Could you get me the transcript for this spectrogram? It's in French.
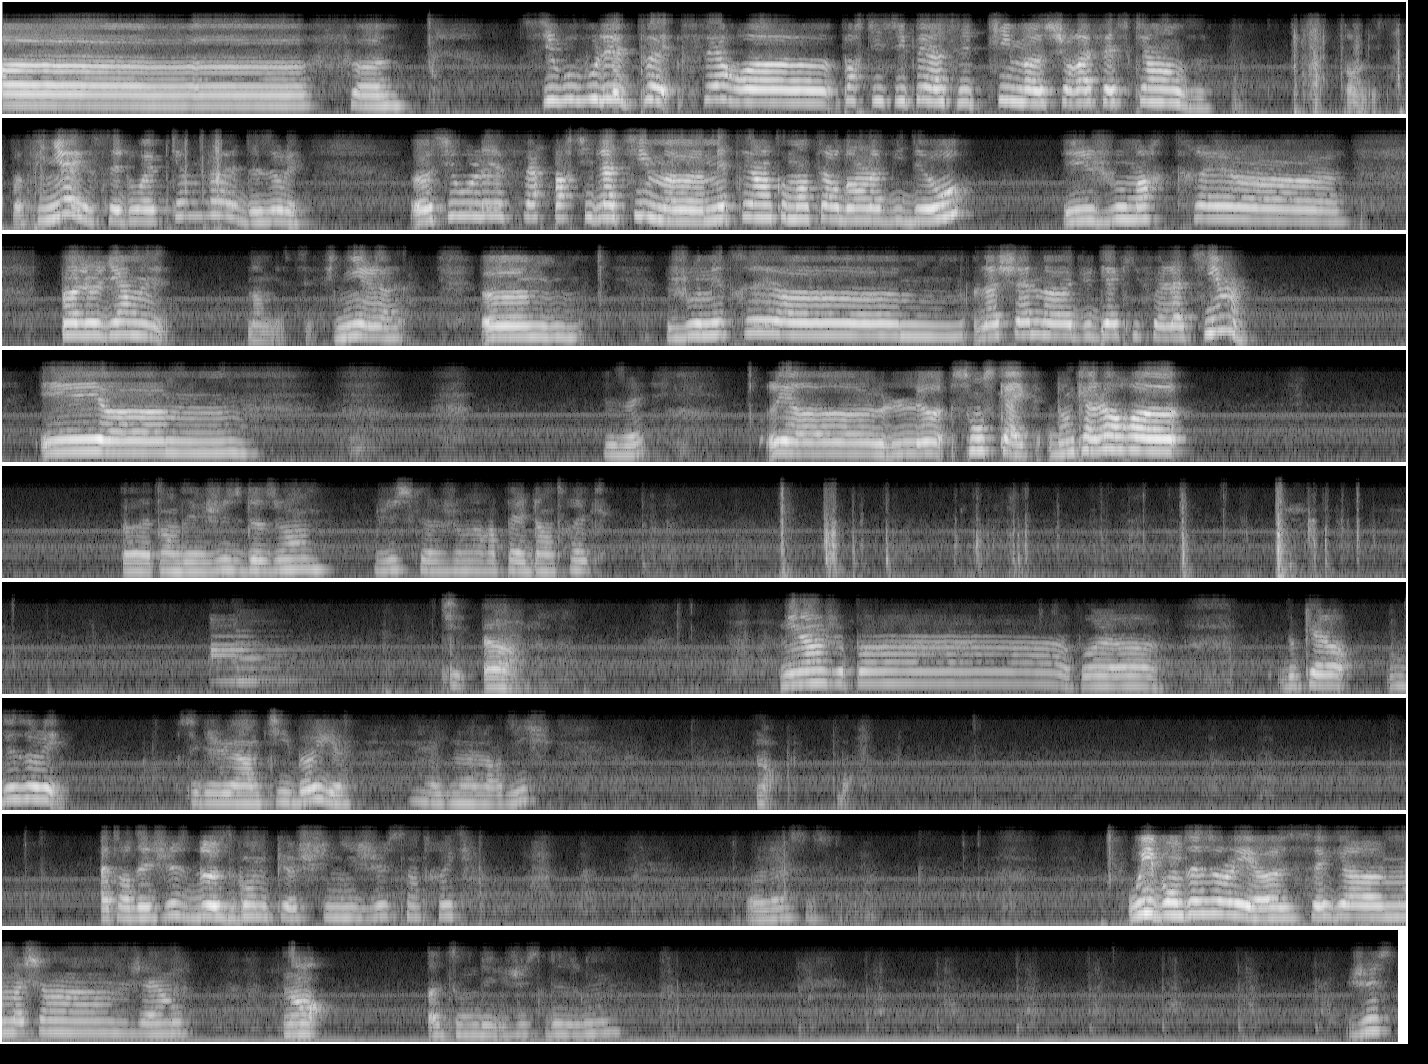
euh, si vous voulez faire euh, participer à cette team sur FS15, oh mais c'est pas fini, c'est le webcam désolé. Euh, si vous voulez faire partie de la team, euh, mettez un commentaire dans la vidéo. Et je vous marquerai euh, pas le lien, mais... Non, mais c'est fini là. je vous mettrai la chaîne du gars qui fait la team. Et... Et son Skype. Donc alors... Euh, attendez, juste deux secondes. Juste que je me rappelle d'un truc. Ah. Mélange pas. Voilà. Donc alors, désolé. C'est que j'ai eu un petit bug avec mon ordi. Non. Bon. Attendez juste deux secondes que je finis juste un truc. Voilà, ça Oui, bon, désolé, euh, c'est que euh, mon machin, j'ai un... Non. Attendez, juste deux secondes. Juste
